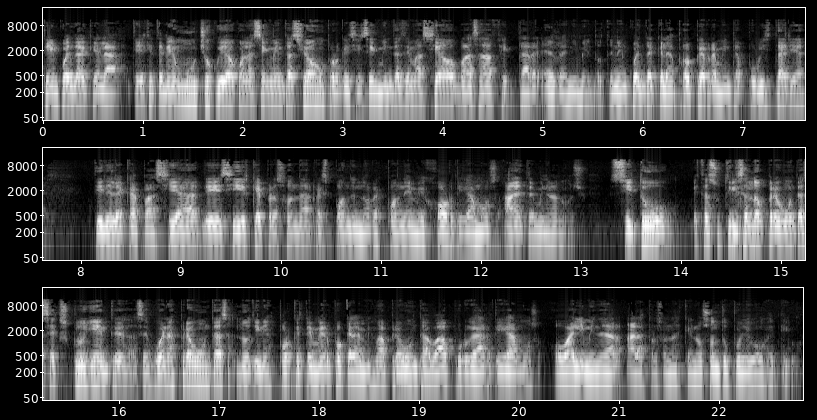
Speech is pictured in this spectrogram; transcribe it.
Ten en cuenta que la, tienes que tener mucho cuidado con la segmentación porque si segmentas demasiado vas a afectar el rendimiento. Ten en cuenta que la propia herramienta publicitaria tiene la capacidad de decidir qué persona responde o no responde mejor, digamos, a determinado anuncio. Si tú estás utilizando preguntas excluyentes, haces buenas preguntas, no tienes por qué temer porque la misma pregunta va a purgar, digamos, o va a eliminar a las personas que no son tu público objetivo.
